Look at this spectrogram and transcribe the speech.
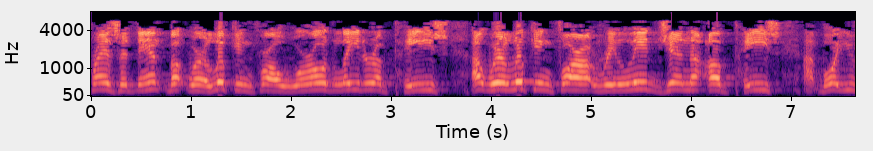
president, but we're looking for a world leader of peace. Uh, we're looking for a religion of peace. Uh, boy, you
